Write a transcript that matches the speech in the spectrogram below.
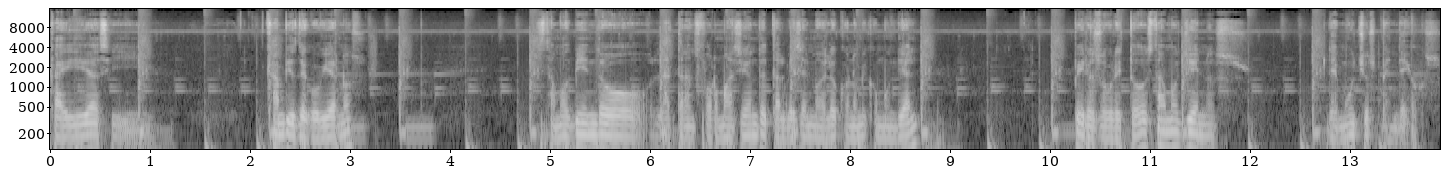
caídas y cambios de gobiernos. Estamos viendo la transformación de tal vez el modelo económico mundial, pero sobre todo estamos llenos de muchos pendejos.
